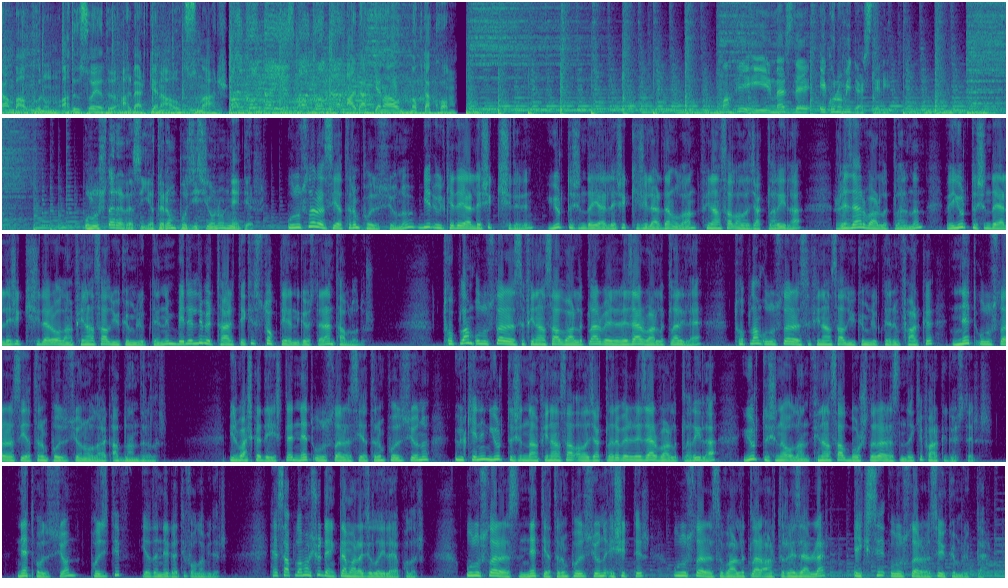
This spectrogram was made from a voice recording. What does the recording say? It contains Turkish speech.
Cam Balkon'un adı soyadı Albert Genau sunar. Balkondayız balkonda. albertgenau.com Mahfiye İğilmez'le Ekonomi Dersleri Uluslararası yatırım pozisyonu nedir? Uluslararası yatırım pozisyonu bir ülkede yerleşik kişilerin yurt dışında yerleşik kişilerden olan finansal alacaklarıyla rezerv varlıklarının ve yurt dışında yerleşik kişilere olan finansal yükümlülüklerinin belirli bir tarihteki stok değerini gösteren tablodur. Toplam uluslararası finansal varlıklar ve rezerv varlıklar ile toplam uluslararası finansal yükümlülüklerin farkı net uluslararası yatırım pozisyonu olarak adlandırılır. Bir başka deyişle net uluslararası yatırım pozisyonu ülkenin yurt dışından finansal alacakları ve rezerv varlıklarıyla yurt dışına olan finansal borçları arasındaki farkı gösterir. Net pozisyon pozitif ya da negatif olabilir. Hesaplama şu denklem aracılığıyla yapılır. Uluslararası net yatırım pozisyonu eşittir. Uluslararası varlıklar artı rezervler eksi uluslararası yükümlülükler.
